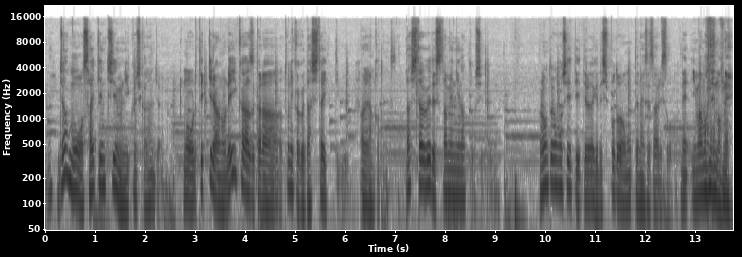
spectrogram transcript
とね。じゃあもう再建チームに行くしかないんじゃないもう俺てっきりあのレイカーズからとにかく出したいっていうあれなんかと思ってた。出した上でスタメンになってほしいってことね。フロントが欲しいって言ってるだけでシポドは思ってない説ありそう。ね、今までのね、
